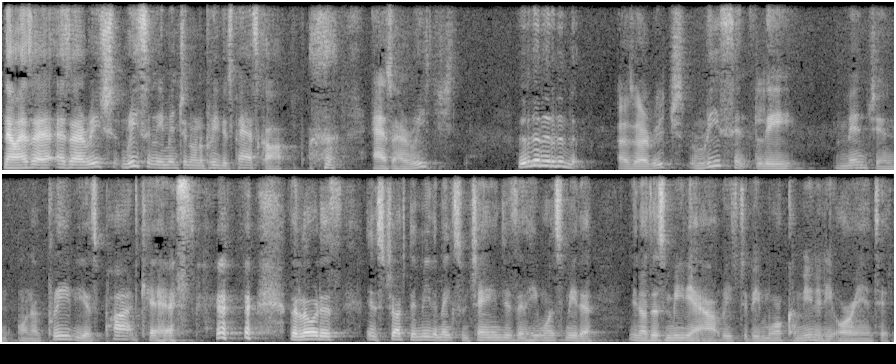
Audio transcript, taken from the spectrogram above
Now, as I, as I recently mentioned on a previous past call, as I reach as I reached recently mentioned on a previous podcast, the Lord has instructed me to make some changes and He wants me to, you know, this media outreach to be more community oriented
